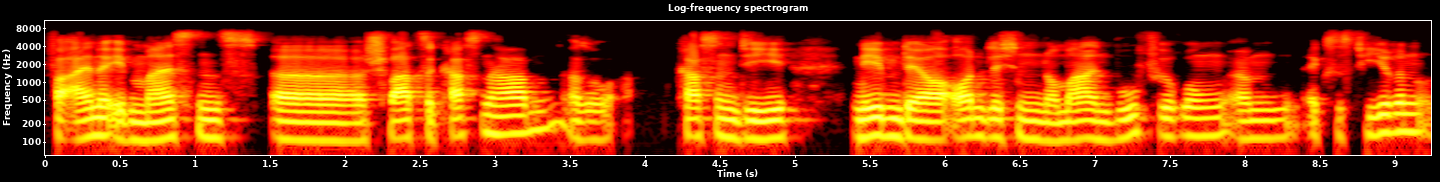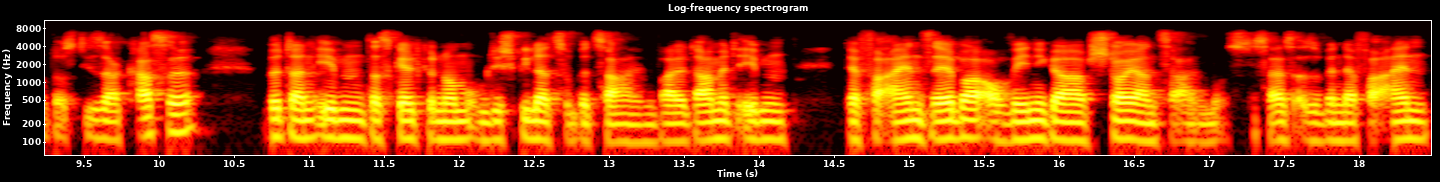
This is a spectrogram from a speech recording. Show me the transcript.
Vereine eben meistens äh, schwarze Kassen haben, also Kassen, die neben der ordentlichen normalen Buchführung ähm, existieren. Und aus dieser Kasse wird dann eben das Geld genommen, um die Spieler zu bezahlen, weil damit eben der Verein selber auch weniger Steuern zahlen muss. Das heißt also, wenn der Verein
